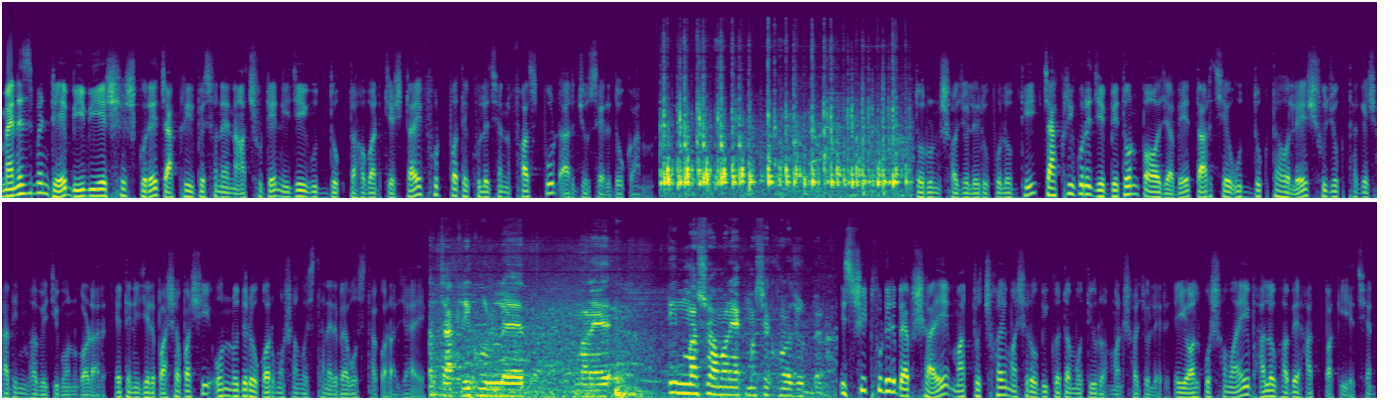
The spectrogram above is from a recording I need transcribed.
ম্যানেজমেন্টে বিবিএ শেষ করে চাকরির পেছনে না ছুটে নিজেই উদ্যোক্তা হবার চেষ্টায় ফুটপাতে খুলেছেন ফাস্টফুড আর জুসের দোকান। তরুণ সজলের উপলব্ধি, চাকরি করে যে বেতন পাওয়া যাবে তার চেয়ে উদ্যোক্তা হলে সুযোগ থাকে স্বাধীনভাবে জীবন গড়ার। এতে নিজের পাশাপাশি অন্যদেরও কর্মসংস্থানের ব্যবস্থা করা যায়। চাকরি করলে মানে তিন মাসে আমার এক মাসে খরচ উঠবে না। স্ট্রিট ফুডের ব্যবসায় মাত্র ছয় মাসের অভিজ্ঞতা মতিউর রহমান সজলের। এই অল্প সময়ে ভালোভাবে হাত পাকিয়েছেন।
